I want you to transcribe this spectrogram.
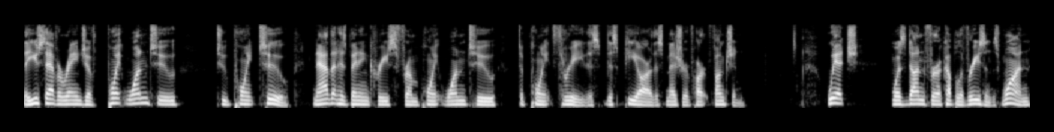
They used to have a range of 0.12 to 0.2. Now that has been increased from 0.12 to 0.3, this, this PR, this measure of heart function, which was done for a couple of reasons. One,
